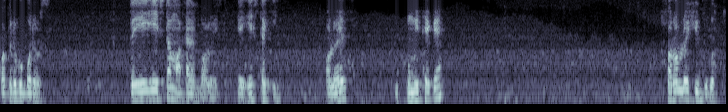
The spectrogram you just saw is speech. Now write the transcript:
কতটুকু পরে উঠছে? তো এই এজটা মাথায় রাখব অলওয়েজ এই এজটা কি? অলওয়েজ ভূমি থেকে সরল রৈখিক দূরত্ব।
